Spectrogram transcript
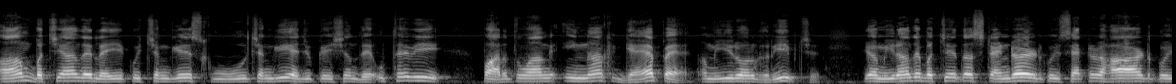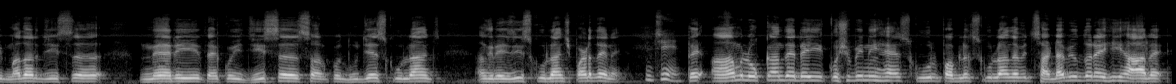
ਆਮ ਬੱਚਿਆਂ ਦੇ ਲਈ ਕੋਈ ਚੰਗੇ ਸਕੂਲ ਚੰਗੀ ਐਜੂਕੇਸ਼ਨ ਦੇ ਉੱਥੇ ਵੀ ਭਾਰਤ ਵਾਂਗ ਇੰਨਾ ਕੁ ਗੈਪ ਹੈ ਅਮੀਰ ਔਰ ਗਰੀਬ 'ਚ ਕਿ ਅਮੀਰਾਂ ਦੇ ਬੱਚੇ ਤਾਂ ਸਟੈਂਡਰਡ ਕੋਈ ਸੈਕਰਡ ਹਾਰਟ ਕੋਈ ਮਦਰ ਜੀਸ ਮੈਰੀ ਤੇ ਕੋਈ ਜੀਸਸ ਔਰ ਕੋਈ ਦੂਜੇ ਸਕੂਲਾਂ 'ਚ ਅੰਗਰੇਜ਼ੀ ਸਕੂਲਾਂ 'ਚ ਪੜ੍ਹਦੇ ਨੇ। ਜੀ। ਤੇ ਆਮ ਲੋਕਾਂ ਦੇ ਲਈ ਕੁਝ ਵੀ ਨਹੀਂ ਹੈ ਸਕੂਲ ਪਬਲਿਕ ਸਕੂਲਾਂ ਦੇ ਵਿੱਚ ਸਾਡਾ ਵੀ ਉਧਰ ਇਹੀ ਹਾਲ ਹੈ।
